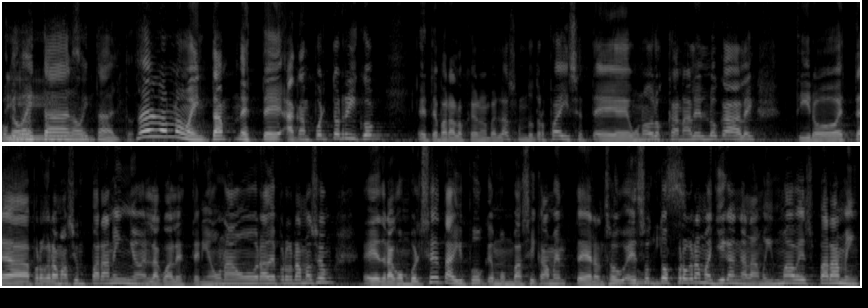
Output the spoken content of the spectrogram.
Sí, 90, sí. 90 altos. No, en los 90, este, acá en Puerto Rico, este, para los que no es verdad son de otros países, este, uno de los canales locales tiró esta programación para niños en la cual tenía una hora de programación, eh, Dragon Ball Z y Pokémon básicamente eran. So, esos dos programas llegan a la misma vez para mí.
